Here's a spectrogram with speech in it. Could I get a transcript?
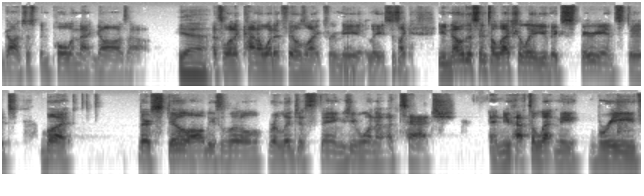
God's just been pulling that gauze out. Yeah. That's what it kind of what it feels like for me at least. It's like you know this intellectually, you've experienced it, but there's still all these little religious things you want to attach and you have to let me breathe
